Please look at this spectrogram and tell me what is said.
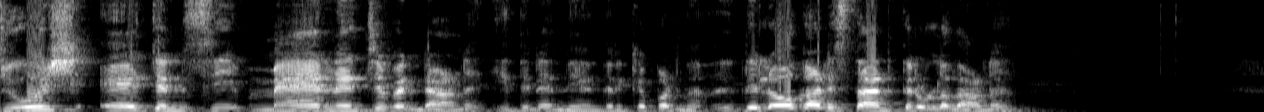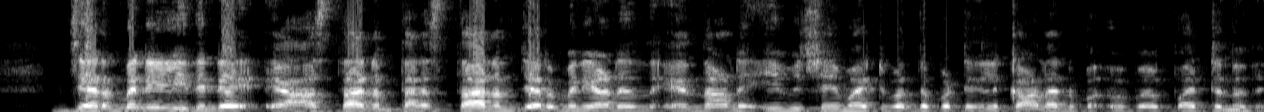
ജൂയിഷ് ഏജൻസി മാനേജ്മെന്റ് ആണ് ഇതിനെ നിയന്ത്രിക്കപ്പെടുന്നത്. ഇത് ലോകാടിസ്ഥാനത്തിലുള്ളതാണ്. ജർമ്മനിയിൽ ഇതിന്റെ ആസ്ഥാനം തലസ്ഥാനം ജർമ്മനിയാണ് എന്നാണ് ഈ വിഷയവുമായിട്ട് ബന്ധപ്പെട്ട് ഇതിൽ കാണാൻ പറ്റുന്നത്.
